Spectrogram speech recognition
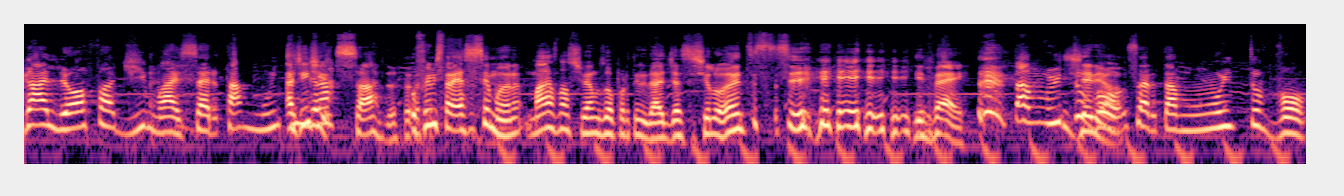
galhofa demais, sério, tá muito A gente- engraçado. O filme estreia essa semana, mas nós tivemos a oportunidade de assisti-lo antes. Sim, E, véi, tá muito Genial. bom, sério, tá muito bom.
